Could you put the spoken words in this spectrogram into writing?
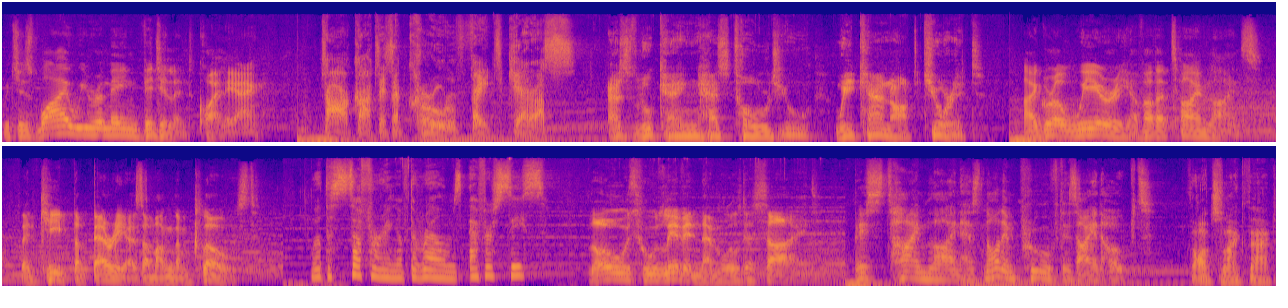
Which is why we remain vigilant, Kuai Liang. Tarkat is a cruel fate, Geras. As Liu Kang has told you, we cannot cure it. I grow weary of other timelines that keep the barriers among them closed. Will the suffering of the realms ever cease? Those who live in them will decide. This timeline has not improved as I had hoped. Thoughts like that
